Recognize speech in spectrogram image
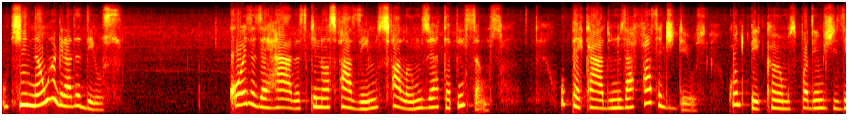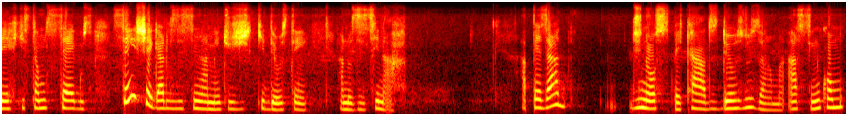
o que não agrada a Deus. Coisas erradas que nós fazemos, falamos e até pensamos. O pecado nos afasta de Deus. Quando pecamos, podemos dizer que estamos cegos sem chegar aos ensinamentos que Deus tem a nos ensinar. Apesar de nossos pecados, Deus nos ama, assim como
